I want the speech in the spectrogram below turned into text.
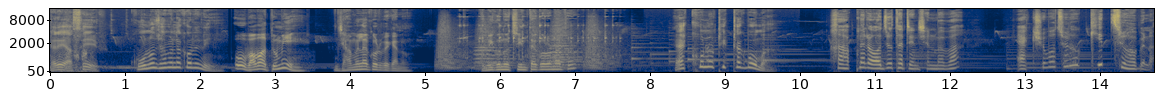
হ্যাঁ আসিফ কোনো ঝামেলা করেনি? ও বাবা তুমি? ঝামেলা করবে কেন? তুমি কোনো চিন্তা করো না তো। এখনও ঠিকঠাক বৌমা? আপনার অযথা টেনশন বাবা। একশো বছরও কিচ্ছু হবে না।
